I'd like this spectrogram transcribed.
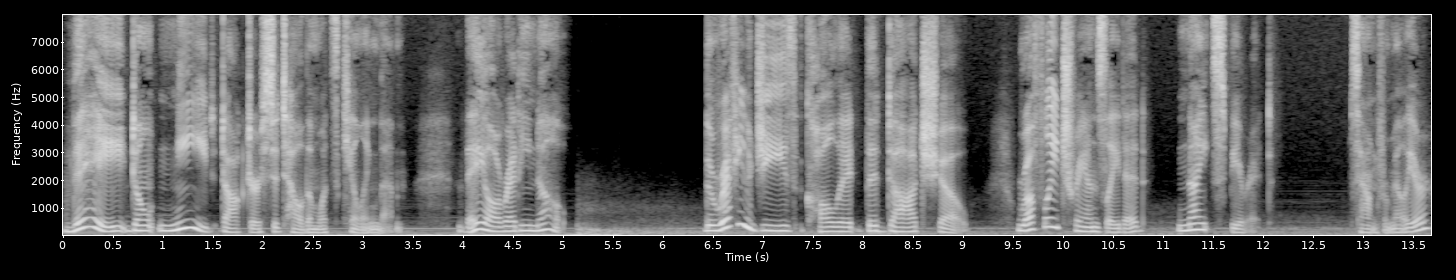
They don't need doctors to tell them what's killing them, they already know. The refugees call it the Da Cho, roughly translated, night spirit. Sound familiar?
